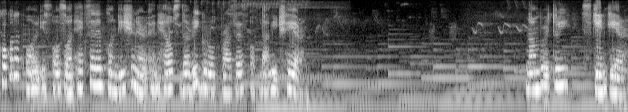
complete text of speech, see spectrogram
Coconut oil is also an excellent conditioner and helps the regrowth process of damaged hair. Number 3. Skincare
